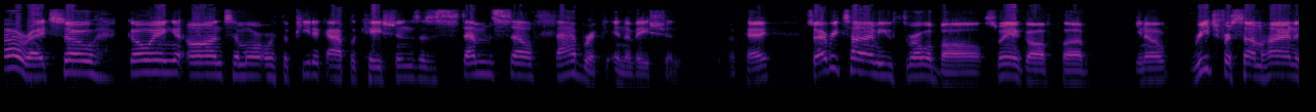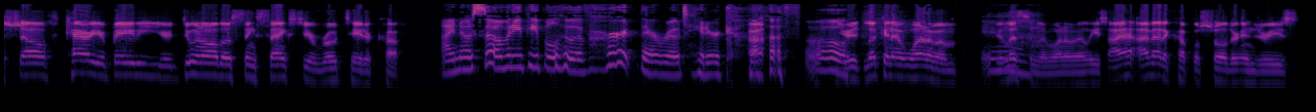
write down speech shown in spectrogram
All right, so going on to more orthopedic applications as a stem cell fabric innovation. Okay, so every time you throw a ball, swing a golf club, you know, reach for something high on the shelf, carry your baby, you're doing all those things thanks to your rotator cuff. I know so many people who have hurt their rotator cuff. Uh, oh. You're looking at one of them. Yeah. You're listening to one of them at least. I, I've had a couple shoulder injuries,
